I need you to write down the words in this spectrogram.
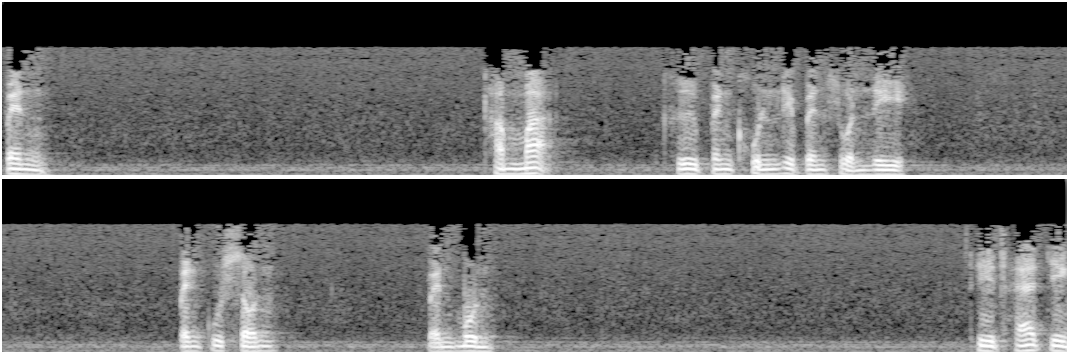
เป็นธรรมะคือเป็นคุณที่เป็นส่วนดี เป็นกุศล เป็นบุญ ที่แท้จริง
